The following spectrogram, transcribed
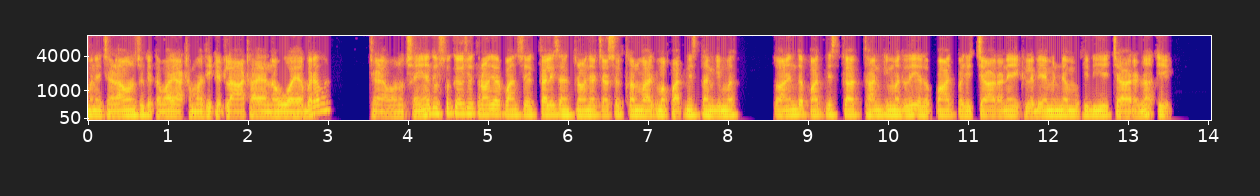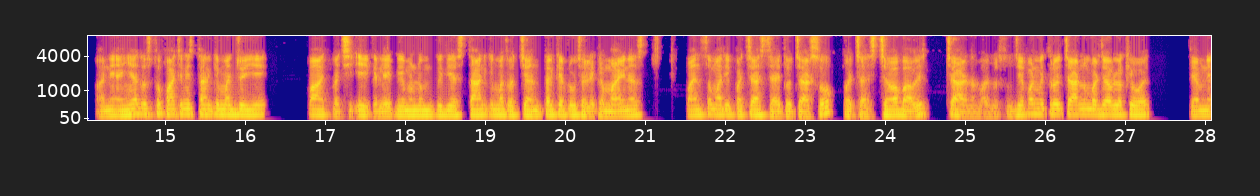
મને જણાવવાનું છે કે તમારે આઠમાંથી કેટલા આઠ આવ્યા નવ આવ્યા બરાબર? જણાવવાનું છે. અહીંયા દોસ્તો કહ્યું છે? ત્રણ હજાર પાંચસો એકતાલીસ અને ત્રણ હજાર ચારસો એકાવન માર્કમાં પાકિસ્તાન કિંમત તો આની અંદર પાંચની સ્થાન કિંમત લઈએ તો પાંચ પછી ચાર અને એક, એટલે બે મિનિટ મૂકી દઈએ ચાર અને એક. અને અહીંયા દોસ્તો પાંચની સ્થાન કિંમત જોઈએ. પાંચ પછી એક, એટલે એક મિનિટ મૂકી દઈએ. સ્થાન કિંમત વચ્ચે અંતર કેટલું છે? એટલે કે માઇનસ પાંચસો માંથી પચાસ જાય તો ચારસો પચાસ. જવાબ આવે ચાર નંબર દોસ્તો. જે પણ મિત્રો ચાર નંબર જવાબ લખ્યો હોય, તેમને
